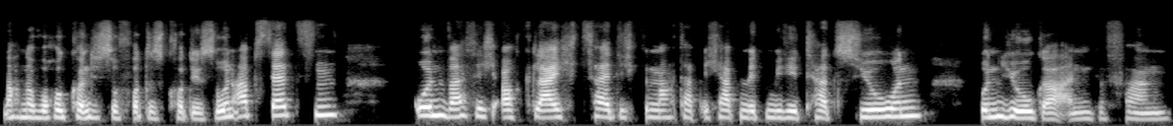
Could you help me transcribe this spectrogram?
nach einer Woche konnte ich sofort das Cortison absetzen. Und was ich auch gleichzeitig gemacht habe, ich habe mit Meditation und Yoga angefangen.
